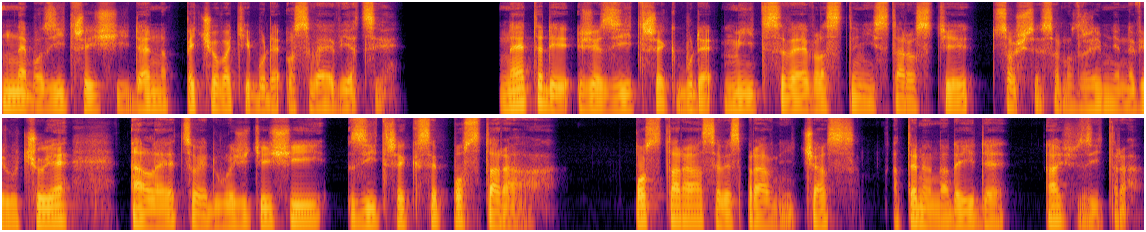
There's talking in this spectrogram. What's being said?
nebo zítřejší den pečovati bude o své věci. Ne tedy, že zítřek bude mít své vlastní starosti, což se samozřejmě nevylučuje, ale, co je důležitější, zítřek se postará. Postará se ve správný čas a ten nadejde až zítra.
